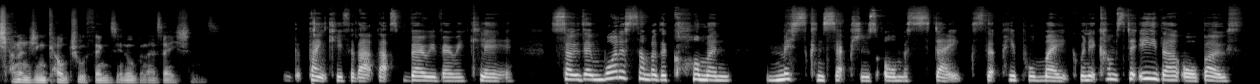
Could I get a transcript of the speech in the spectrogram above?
challenging cultural things in organizations. Thank you for that. That's very, very clear. So then what are some of the common misconceptions or mistakes that people make when it comes to either or both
